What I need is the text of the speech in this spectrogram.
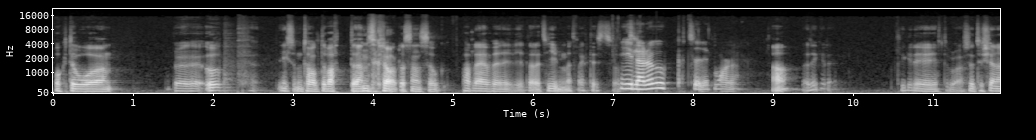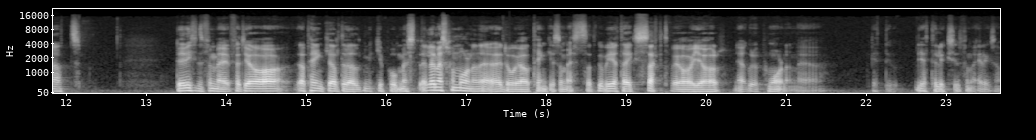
Och då börjar jag upp, liksom tar lite vatten såklart och sen så paddlar jag vidare till gymmet faktiskt. Så Gillar du att gå upp tidigt på morgonen? Ja, jag tycker det. Jag tycker det är jättebra. Så jag känner att det är viktigt för mig för att jag, jag tänker alltid väldigt mycket på, mest, eller mest på morgonen är då jag tänker som mest. Så att veta exakt vad jag gör när jag går upp på morgonen är jätte, jättelyxigt för mig. Liksom.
